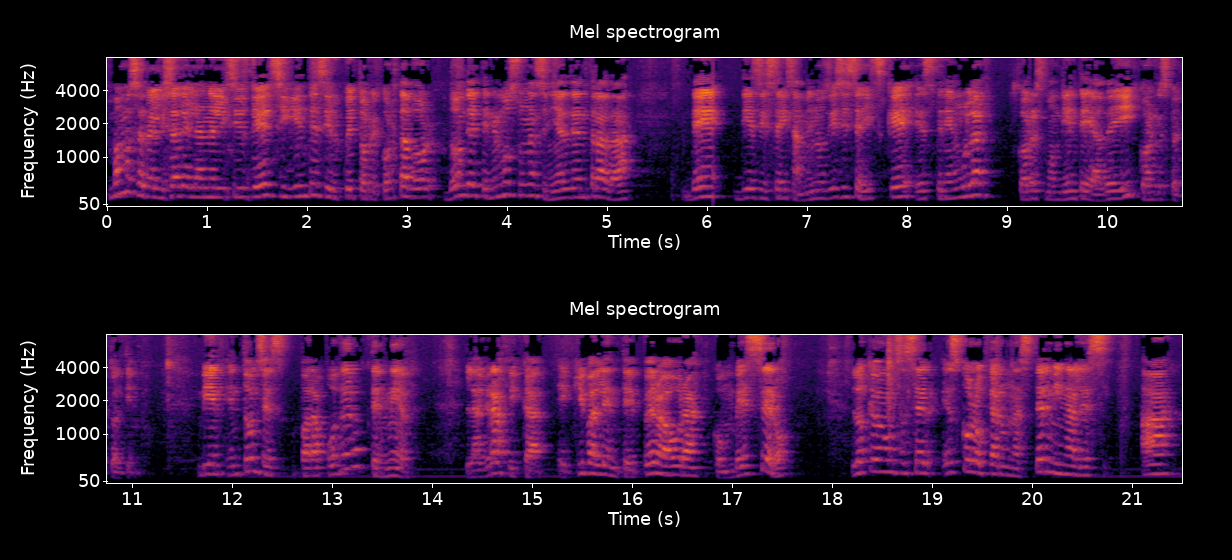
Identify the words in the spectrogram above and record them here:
vamos a realizar el análisis del siguiente circuito recortador donde tenemos una señal de entrada de 16 a menos 16 que es triangular, correspondiente a BI con respecto al tiempo. Bien, entonces, para poder obtener la gráfica equivalente, pero ahora con B0, lo que vamos a hacer es colocar unas terminales a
